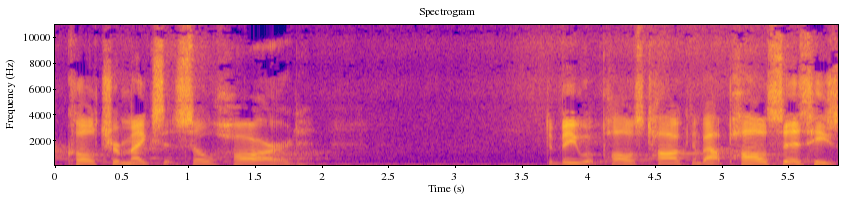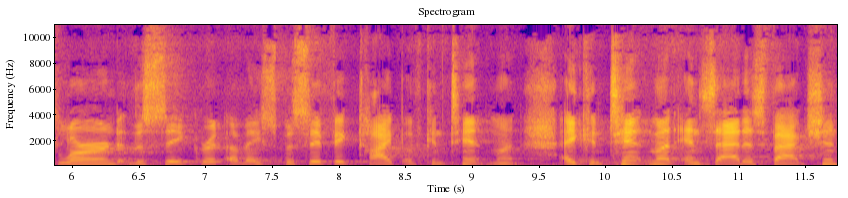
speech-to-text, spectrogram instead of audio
culture makes it so hard to be what Paul's talking about. Paul says he's learned the secret of a specific type of contentment, a contentment and satisfaction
